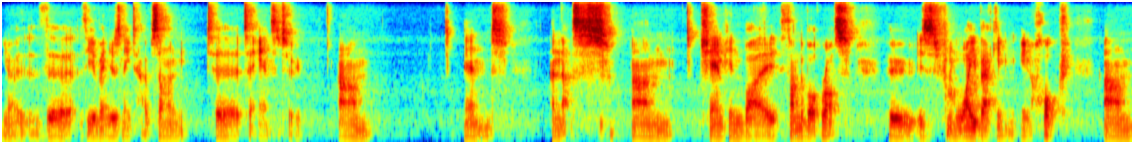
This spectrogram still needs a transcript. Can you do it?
You know the the avengers need to have someone to to answer to. Um, and and that's um, championed by Thunderbolt Ross, who is from way back in in Hulk, um,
